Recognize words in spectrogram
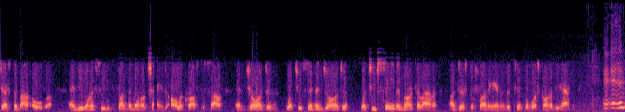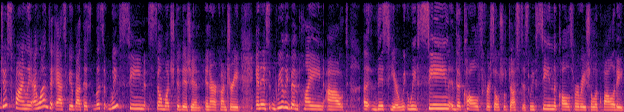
just about over, and you're going to see fundamental change all across the South. And Georgia, what you've seen in Georgia, what you've seen in North Carolina, are just the front end and the tip of what's going to be happening. And just finally, I wanted to ask you about this. Listen, we've seen so much division in our country, and it's really been playing out uh, this year. We, have seen the calls for social justice, we've seen the calls for racial equality,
